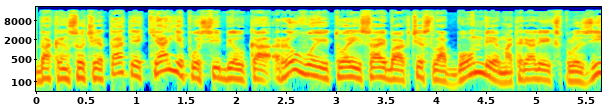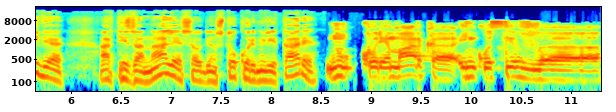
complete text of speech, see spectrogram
dacă în societate chiar e posibil ca răuvoitorii să aibă acces la bombe, materiale explozive, artizanale sau din stocuri militare? Nu, cu remarcă, inclusiv uh,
